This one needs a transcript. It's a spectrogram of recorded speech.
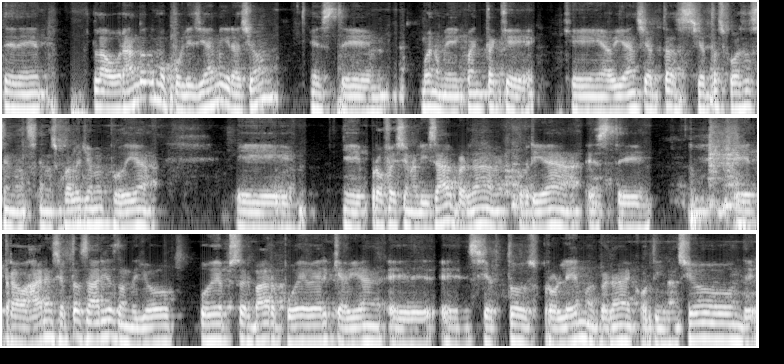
de, laborando como policía de migración, este, bueno, me di cuenta que, que habían ciertas, ciertas cosas en las, en las cuales yo me podía eh, eh, profesionalizar, ¿verdad? Me podría, este, eh, trabajar en ciertas áreas donde yo pude observar, pude ver que había ciertos problemas, ¿verdad? De coordinación, de,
